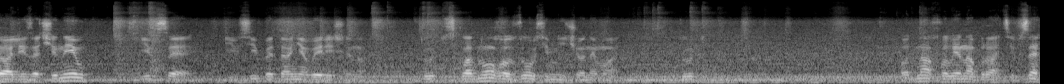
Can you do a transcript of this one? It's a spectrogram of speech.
далі зачинив і все. І всі питання вирішено. Тут складного зовсім нічого немає. Тут одна хвилина праці, все.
